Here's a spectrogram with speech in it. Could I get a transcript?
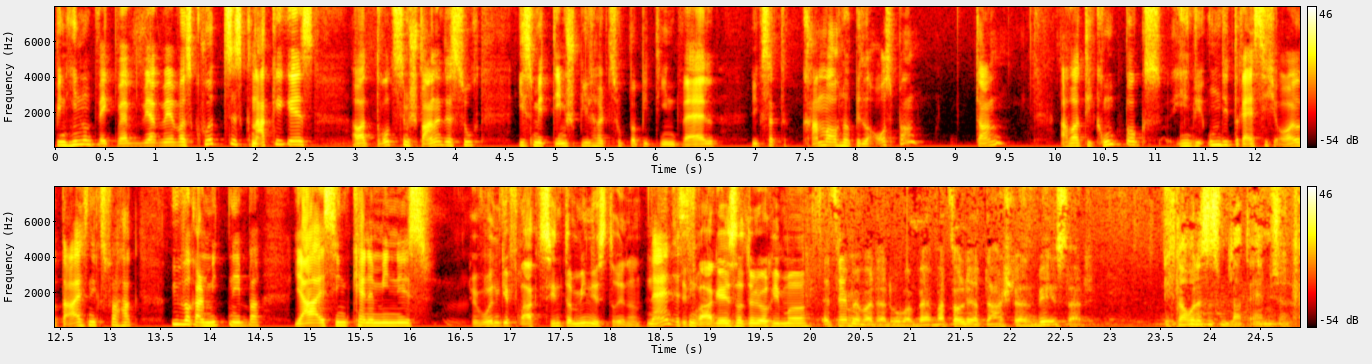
bin hin und weg, weil wer, wer was Kurzes, Knackiges, aber trotzdem Spannendes sucht, ist mit dem Spiel halt super bedient, weil, wie gesagt, kann man auch noch ein bisschen ausbauen. dann. Aber die Grundbox, irgendwie um die 30 Euro, da ist nichts verhackt, überall mitnehmbar. Ja, es sind keine Minis. Wir wurden gefragt, sind da Minis drinnen? Nein, es Die sind- Frage ist natürlich auch immer, Erzähl mir mal darüber. Wer- Was soll der darstellen? Wer ist das? Ich glaube, das ist ein Blood Angel.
